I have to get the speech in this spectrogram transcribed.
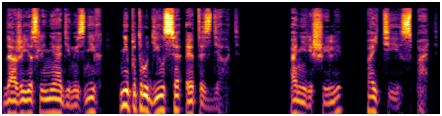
даже если ни один из них не потрудился это сделать. Они решили пойти спать.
